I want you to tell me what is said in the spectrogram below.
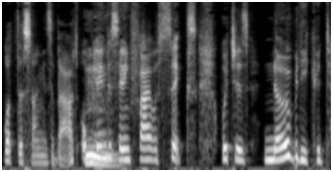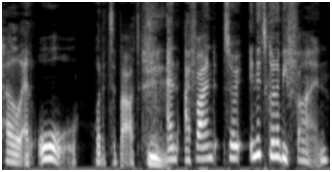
what the song is about, or blender setting five or six, which is nobody could tell at all what it's about. And I find so in It's Gonna Be Fine,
